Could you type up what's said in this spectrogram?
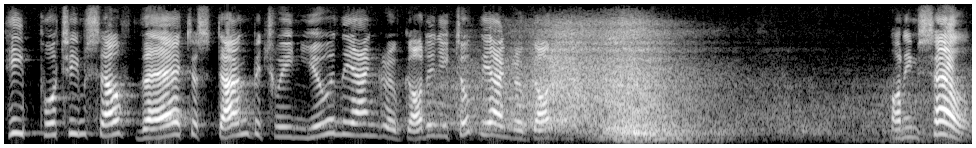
He put himself there to stand between you and the anger of God, and he took the anger of God on himself.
